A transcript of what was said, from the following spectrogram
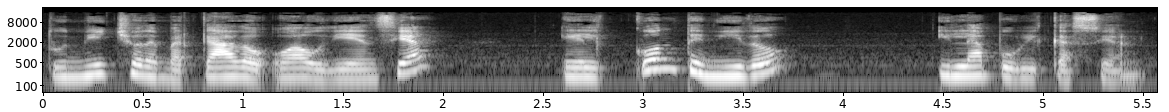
tu nicho de mercado o audiencia, el contenido y la publicación.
